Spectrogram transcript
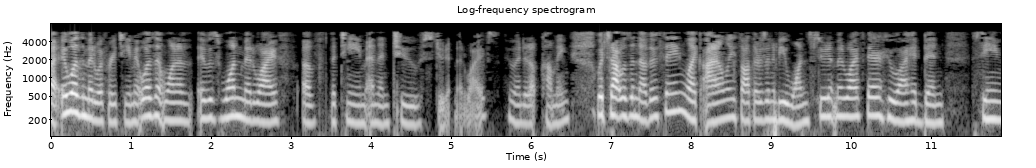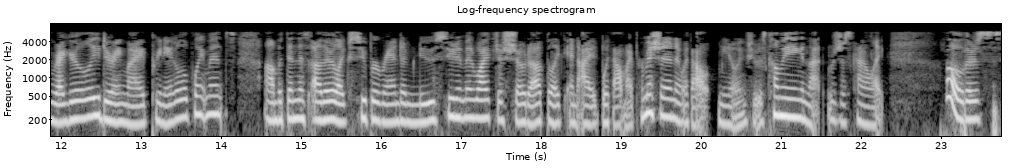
but it was a midwifery team. It wasn't one of it was one midwife of the team and then two student midwives who ended up coming. Which that was another thing. Like I only thought there was going to be one student midwife there who I had been seeing regularly during my prenatal appointments. Um, but then this other like super random new student midwife just showed up like and I without my permission and without me knowing she was coming and that was just kind of like, oh, there's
